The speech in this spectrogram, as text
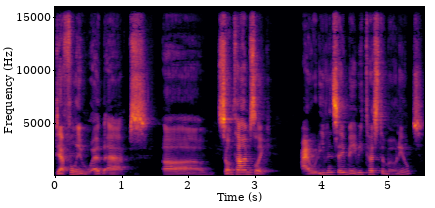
definitely web apps. Um, sometimes like I would even say maybe testimonials.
